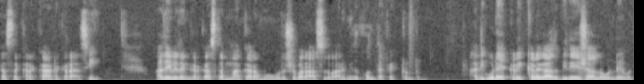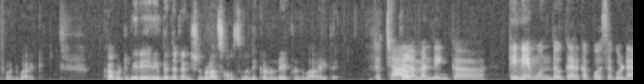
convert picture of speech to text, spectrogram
కాస్త కర్కాటక రాశి అదేవిధంగా కాస్త మకరము వృషభ రాశుల వారి మీద కొంత ఎఫెక్ట్ ఉంటుంది. అది కూడా ఎక్కడ ఇక్కడ కాదు విదేశాల్లో ఉండేటువంటి వారికి. కాబట్టి మీరు ఏమీ పెద్ద టెన్షన్ పడాల్సిన అవసరం లేదు. ఇక్కడ ఉండేటువంటి వారైతే. ఇంకా చాలా మంది ఇంకా తినే ముందు గరకపోస కూడా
